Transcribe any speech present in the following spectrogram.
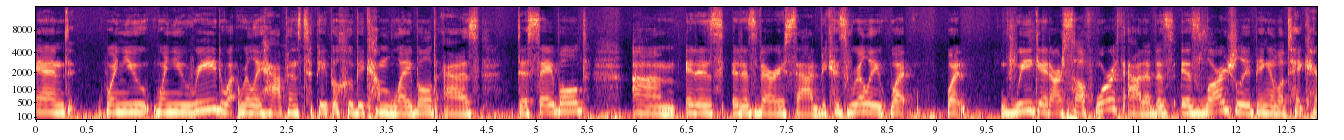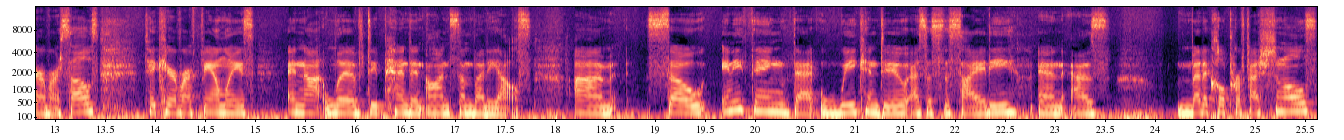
and when you when you read what really happens to people who become labeled as disabled, um, it is it is very sad because really what what we get our self worth out of is is largely being able to take care of ourselves, take care of our families, and not live dependent on somebody else. Um, so anything that we can do as a society and as medical professionals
